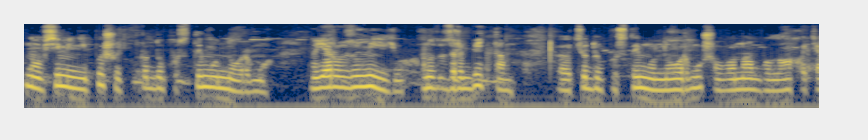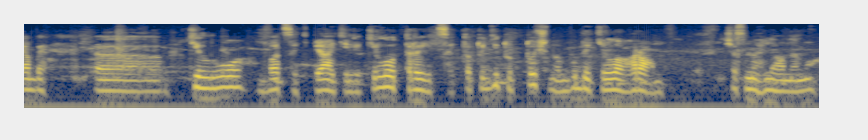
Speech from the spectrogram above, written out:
Ну, всі мені пишуть про допустиму норму. Ну я розумію. Ну, зробіть там е, цю допустиму норму, щоб вона була хоча б е, кіло 25 або кіло 30. То тоді тут точно буде кілограм. Зараз ми глянемо.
